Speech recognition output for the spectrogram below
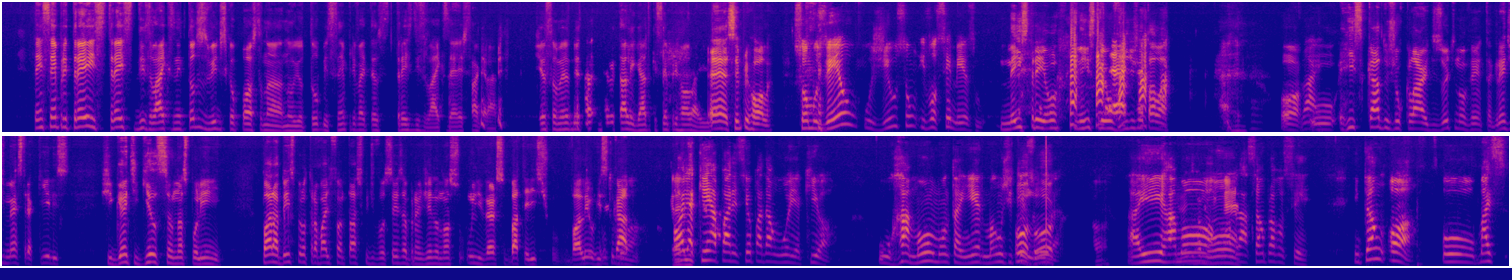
Tem sempre três, três dislikes em todos os vídeos que eu posto na, no YouTube, sempre vai ter os três dislikes, é sagrado. Gilson mesmo deve estar tá ligado que sempre rola isso. É, sempre rola. Somos eu, o Gilson e você mesmo. Nem estreou, nem estreou o vídeo já tá lá. Ó, Vai. o Riscado Juclar, 1890, grande mestre Aquiles, gigante Gilson Naspolini. Parabéns pelo trabalho fantástico de vocês abrangendo o nosso universo baterístico. Valeu, Riscado. Olha quem apareceu para dar um oi aqui, ó. O Ramon Montanheiro, mãos de tesoura. Ô, Aí, Ramon, Ramon. um abração para você. Então, ó, o, mas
